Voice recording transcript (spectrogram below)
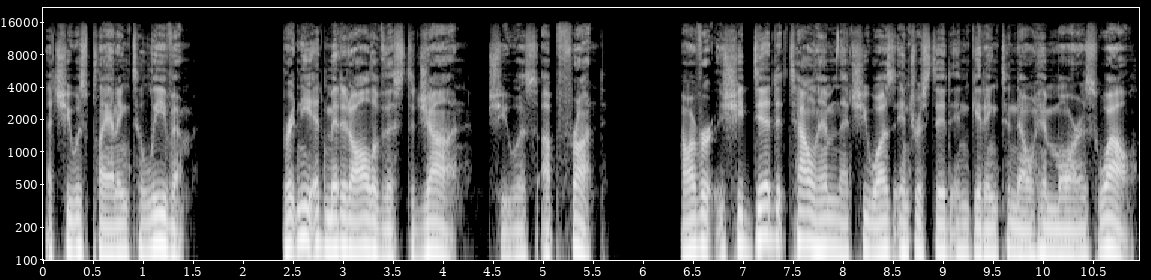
that she was planning to leave him. Brittany admitted all of this to John. She was upfront. However, she did tell him that she was interested in getting to know him more as well.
